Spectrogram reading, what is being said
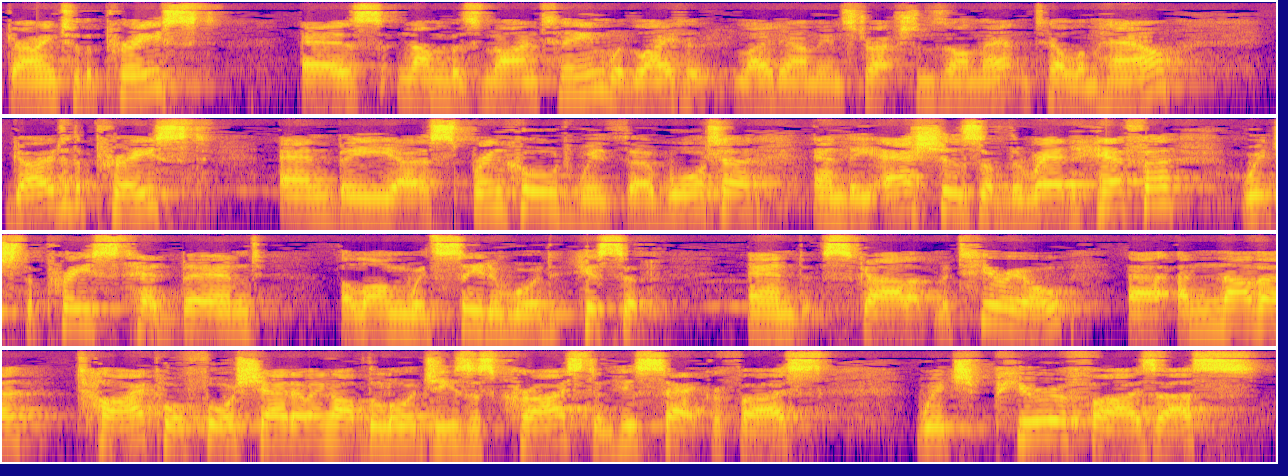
Going to the priest, as Numbers 19 would later lay down the instructions on that and tell them how. Go to the priest and be uh, sprinkled with uh, water and the ashes of the red heifer, which the priest had burned along with cedar wood, hyssop, and scarlet material. Uh, another type or foreshadowing of the Lord Jesus Christ and his sacrifice, which purifies us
